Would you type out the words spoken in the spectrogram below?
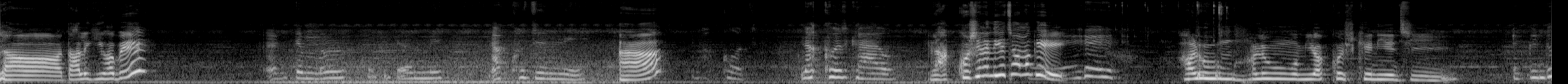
যা তাহলে কি হবে? হ্যাঁ? রাক্ষস এনে দিয়েছ আমাকে? হালুম হালুম আমি রাক্ষস খেয়ে নিয়েছি। কিন্তু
